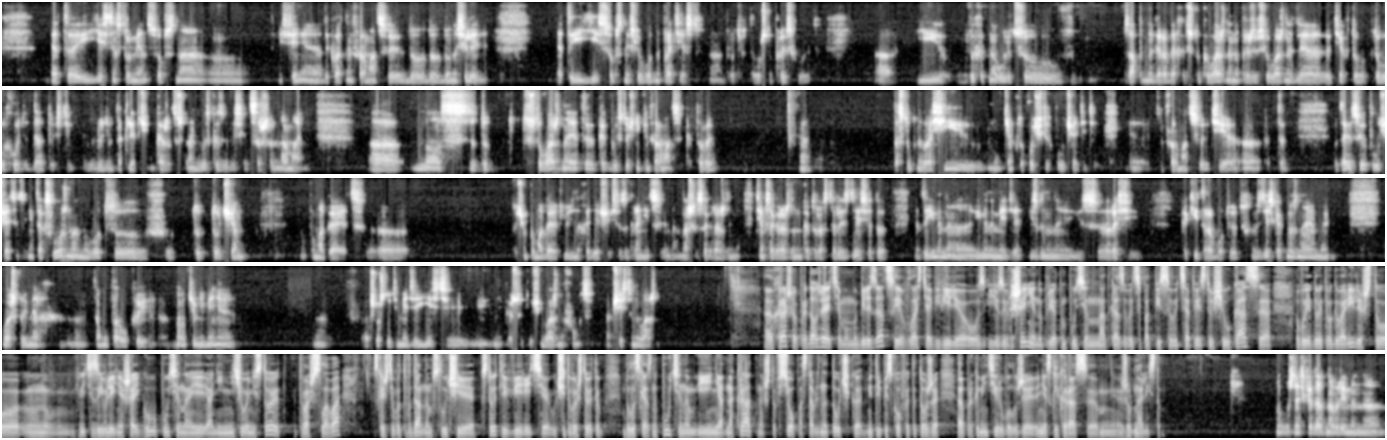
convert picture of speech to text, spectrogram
это и есть инструмент, собственно, э, несения адекватной информации до, до, до населения это и есть, собственно, если угодно, протест а, против того, что происходит. А, и выход на улицу в западных городах – это штука важная, но прежде всего важная для тех, кто, кто выходит. Да? То есть людям так легче, им кажется, что они высказались, это совершенно нормально. А, но что важно, это как бы источник информации, который доступны в России, ну, тем, кто хочет их получать, эти, э, информацию, те э, как-то пытаются ее получать. Это не так сложно, но вот э, то, то чем помогает то, чем помогают люди, находящиеся за границей, наши сограждане, тем согражданам, которые остались здесь, это, это именно, именно медиа, изгнанные из России какие-то работают. Здесь, как мы знаем, и ваш пример э, тому порукой, но тем не менее э, хорошо, что эти медиа есть, и, и мне кажется, это очень важная функция, общественно важная. Э, хорошо, продолжая тему мобилизации, власти объявили о ее завершении, но при этом Путин отказывается подписывать соответствующий указ. Вы до этого говорили, что ну, эти заявления Шойгу, Путина, они ничего не стоят, это ваши слова. Скажите, вот в данном случае стоит ли верить, э, учитывая, что это было сказано Путиным и неоднократно, что все, поставлена точка, Дмитрий Песков это тоже э, прокомментировал уже несколько раз эм, журналистам? Ну, вы знаете, когда одновременно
